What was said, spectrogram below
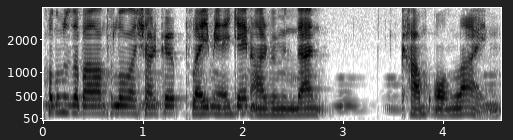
Konumuzla bağlantılı olan şarkı Play Me Again albümünden Come Online.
